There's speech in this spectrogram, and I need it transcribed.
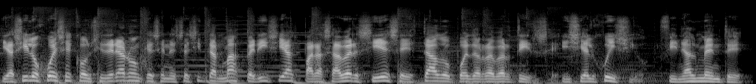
y así los jueces consideraron que se necesitan más pericias para saber si ese estado puede revertirse y si el juicio finalmente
